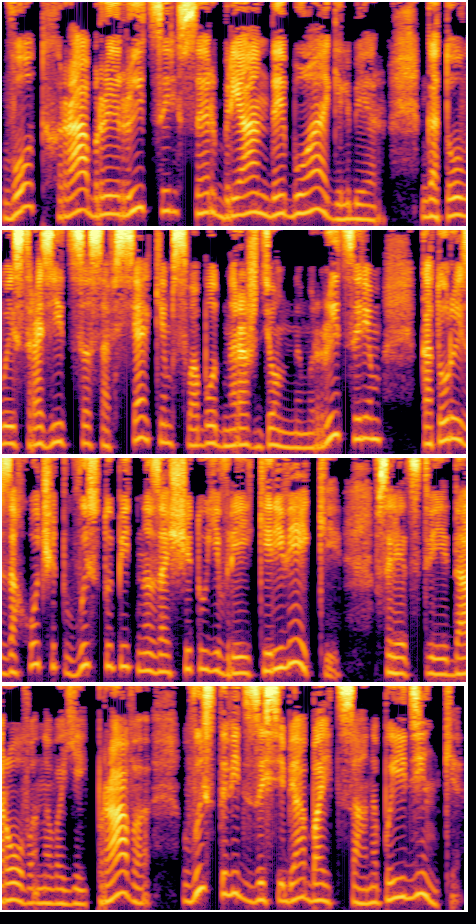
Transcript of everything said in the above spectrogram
Вот храбрый рыцарь сэр Бриан де Буагельбер, готовый сразиться со всяким свободно рожденным рыцарем, который захочет выступить на защиту еврейки Ревейки, вследствие дарованного ей права выставить за себя бойца на поединке.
